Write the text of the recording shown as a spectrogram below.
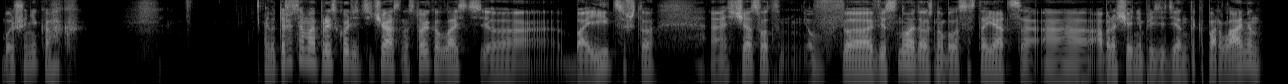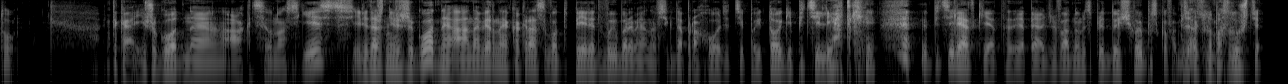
Больше никак. И вот то же самое происходит сейчас. Настолько власть э, боится, что э, сейчас вот в, э, весной должно было состояться э, обращение президента к парламенту такая ежегодная акция у нас есть, или даже не ежегодная, а, наверное, как раз вот перед выборами она всегда проходит, типа итоги пятилетки. пятилетки, это, опять же, в одном из предыдущих выпусков, обязательно послушайте.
